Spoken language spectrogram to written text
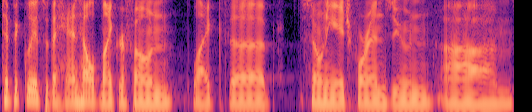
typically it's with a handheld microphone like the Sony H4n Zune. Um,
